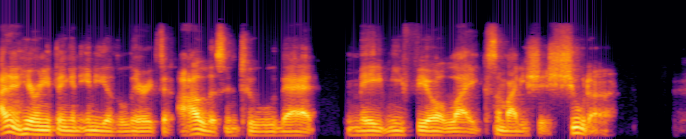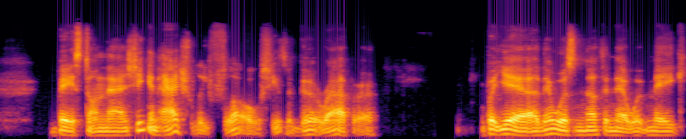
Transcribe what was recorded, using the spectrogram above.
I didn't hear anything in any of the lyrics that I listened to that made me feel like somebody should shoot her based on that. She can actually flow. She's a good rapper. But yeah, there was nothing that would make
